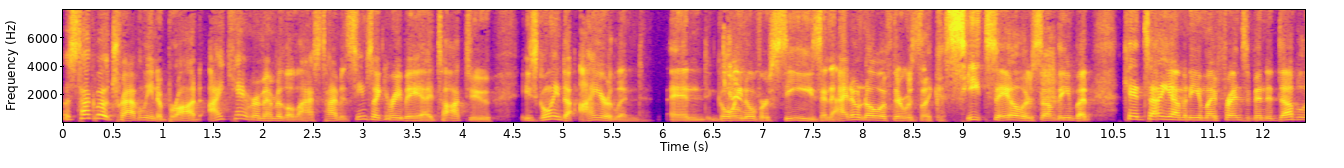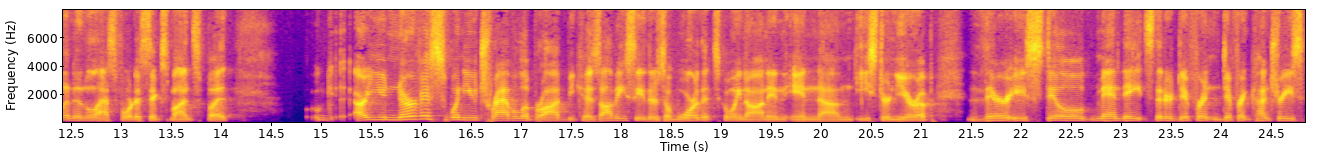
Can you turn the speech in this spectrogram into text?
let's talk about traveling abroad. I can't remember the last time. It seems like everybody I talk to is going to Ireland and going overseas. And I don't know if there was like a seat sale or something, but I can't tell you how many of my friends have been to Dublin in the last four to six months. But are you nervous when you travel abroad because obviously there's a war that's going on in in um, Eastern Europe. There is still mandates that are different in different countries.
